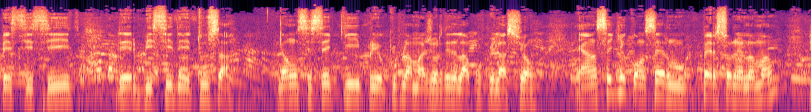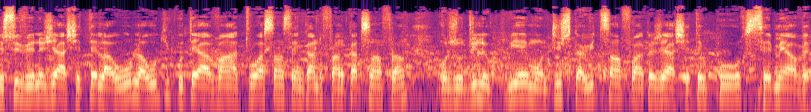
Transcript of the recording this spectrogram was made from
pesticides, les herbicides et tout ça. Donc c'est ce qui préoccupe la majorité de la population. Et en ce qui concerne personnellement, je suis venu, j'ai acheté la houe, la houe qui coûtait avant à 350 francs, 400 francs. Aujourd'hui, le prix est monté jusqu'à 800 francs que j'ai acheté pour s'aimer avec.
